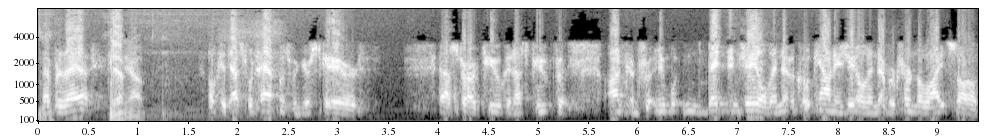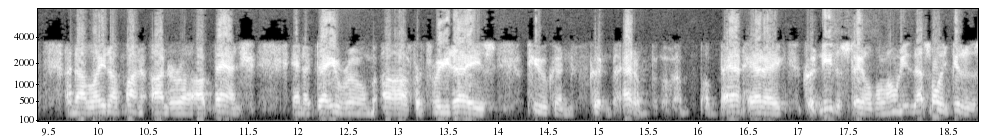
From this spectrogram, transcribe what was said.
Remember that? Yep. Yep. Okay, that's what happens when you're scared. I started puking. I puked for uncontrolled. In jail, they never, Cook County Jail, they never turned the lights off. And I laid up on, under a, a bench in a day room uh, for three days, puking. Couldn't had a, a, a bad headache. Couldn't eat a stale bologna. That's all you get is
